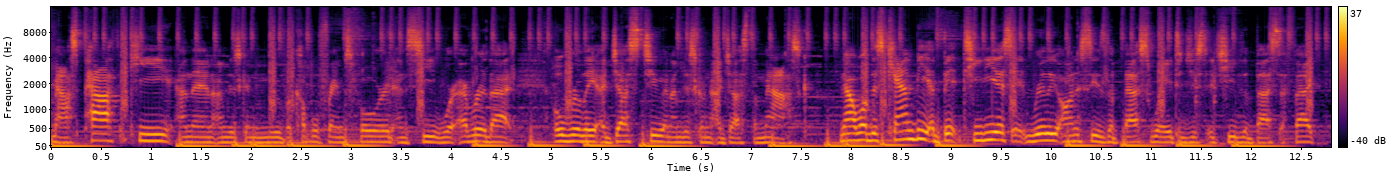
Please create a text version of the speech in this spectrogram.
mask path key and then I'm just gonna move a couple frames forward and see wherever that overlay adjusts to and I'm just gonna adjust the mask. Now, while this can be a bit tedious, it really honestly is the best way to just achieve the best effect.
